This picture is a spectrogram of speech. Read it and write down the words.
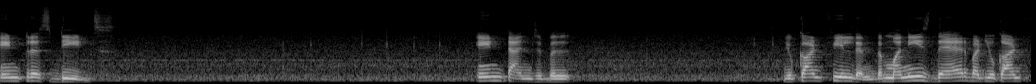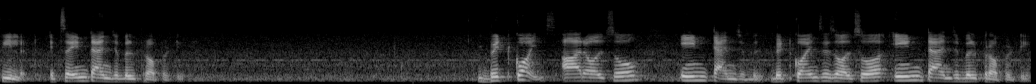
interest deeds. Intangible. You can't feel them. The money is there but you can't feel it. It's an intangible property. Bitcoins are also intangible. Bitcoins is also an intangible property.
